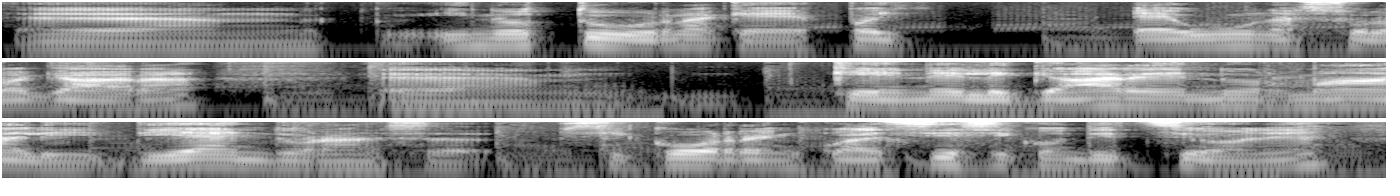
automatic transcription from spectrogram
ehm, in notturna che poi è una sola gara ehm, che nelle gare normali di endurance si corre in qualsiasi condizione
